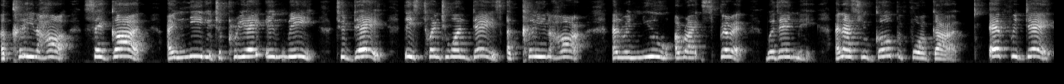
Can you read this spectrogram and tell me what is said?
a clean heart. Say, God, I need you to create in me today, these 21 days, a clean heart and renew a right spirit within me. And as you go before God, every day.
